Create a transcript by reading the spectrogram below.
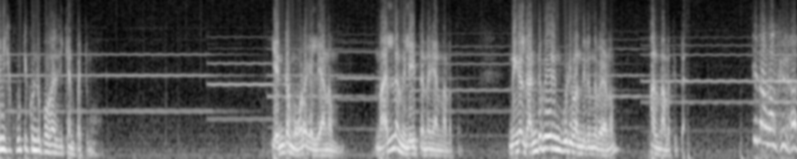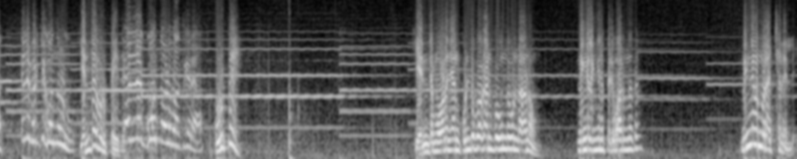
എനിക്ക് കൂട്ടിക്കൊണ്ടു പോകാതിരിക്കാൻ പറ്റുമോ? എന്റെ മോളെ കല്യാണം നല്ല നിലയിൽ തന്നെ ഞാൻ നടത്തും. നിങ്ങൾ രണ്ടുപേരും കൂടി വന്നിരുന്ന് വേണം അത് നടത്തിത്തരാൻ. ഇതാ ഭാസ്കര എന്നെ വെട്ടി കൊന്നോളൂ. എന്താ കുറിപ്പേ ഇത്? എന്നെ കൊന്നോളൂ ഭാസ്കര. കുറുപ്പേ? എന്റെ മോളെ ഞാൻ കൊണ്ടുപോകാൻ പോകുന്നതുകൊണ്ടാണോ നിങ്ങൾ ഇങ്ങനെ പെരുമാറുന്നത്? നിങ്ങളും ഒരു അച്ഛനല്ലേ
